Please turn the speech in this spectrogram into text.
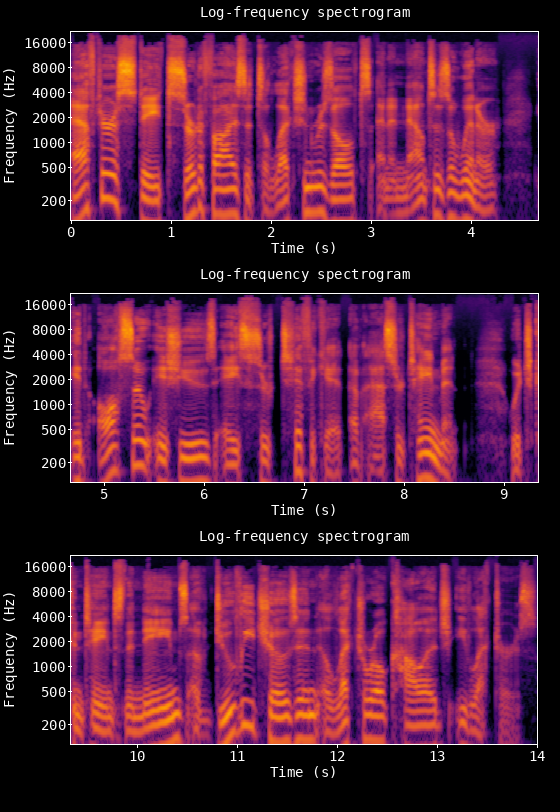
After a state certifies its election results and announces a winner, it also issues a certificate of ascertainment, which contains the names of duly chosen Electoral College electors.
